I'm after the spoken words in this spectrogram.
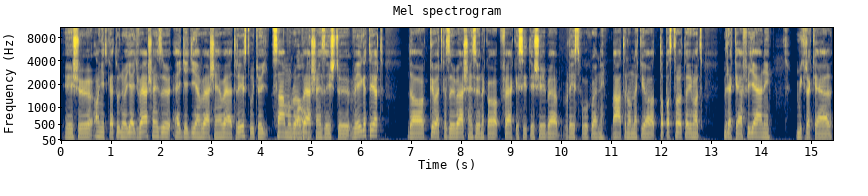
és ö, annyit kell tudni, hogy egy versenyző egy-egy ilyen versenyen vehet részt, úgyhogy számomra Wow. a versenyzést véget ért, de a következő versenyzőnek a felkészítésébe részt fogok venni. Átadom neki a tapasztalataimat, mire kell figyelni, mikre kell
